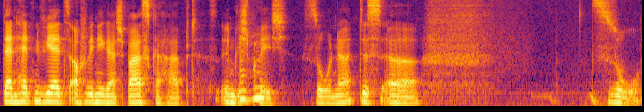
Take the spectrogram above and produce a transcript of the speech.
dann hätten wir jetzt auch weniger Spaß gehabt im mhm. Gespräch. Mhm. So, ne? Das, äh, so.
